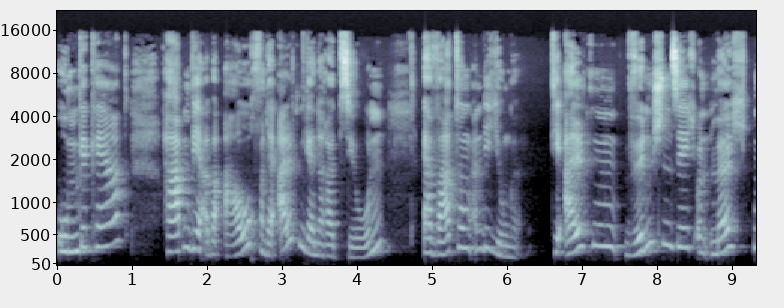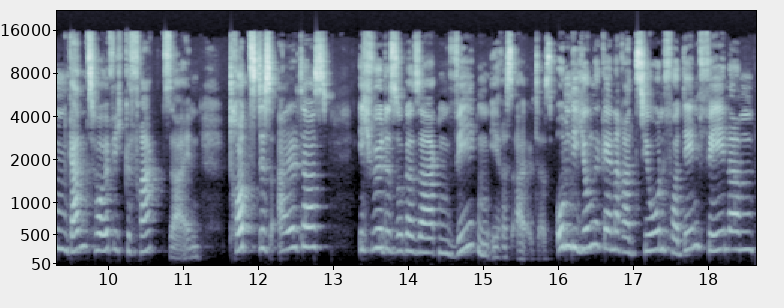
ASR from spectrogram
Umgekehrt haben wir aber auch von der alten Generation Erwartung an die Junge. Die Alten wünschen sich und möchten ganz häufig gefragt sein, trotz des Alters, ich würde sogar sagen wegen ihres Alters, um die junge Generation vor den Fehlern,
